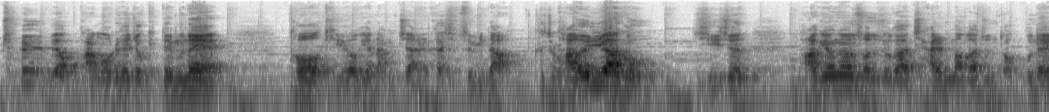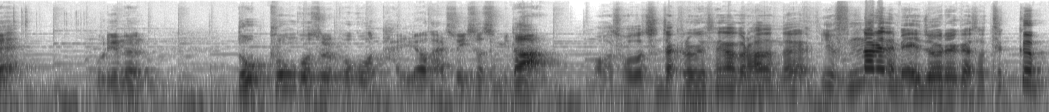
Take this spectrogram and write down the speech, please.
철벽 방어를 해줬기 때문에 더 기억에 남지 않을까 싶습니다. 그죠. 가을 야구 시즌 박영현 선수가 잘 막아준 덕분에 우리는 높은 곳을 보고 달려갈 수 있었습니다. 어, 저도 진짜 그렇게 생각을 하는데 이 훗날에는 메이저리그에서 특급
